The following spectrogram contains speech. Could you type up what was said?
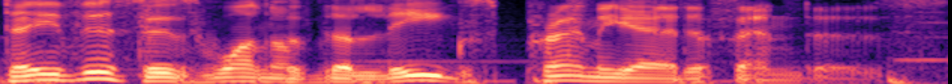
Davis is one of the league's premier defenders.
